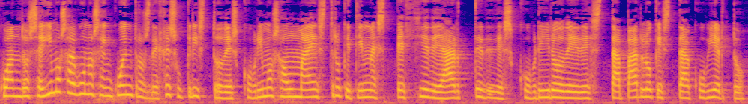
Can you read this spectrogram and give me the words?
Cuando seguimos algunos encuentros de Jesucristo, descubrimos a un maestro que tiene una especie de arte de descubrir o de destapar lo que está cubierto.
